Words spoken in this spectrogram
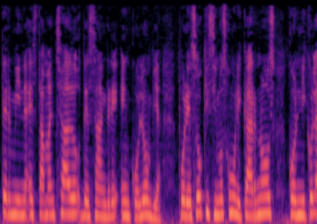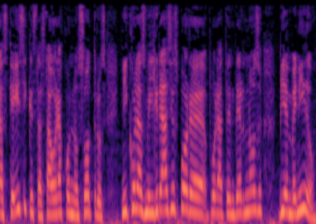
termina está manchado de sangre en Colombia. Por eso quisimos comunicarnos con Nicolás Casey, que está hasta ahora con nosotros. Nicolás, mil gracias por, eh, por atendernos. Bienvenido.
